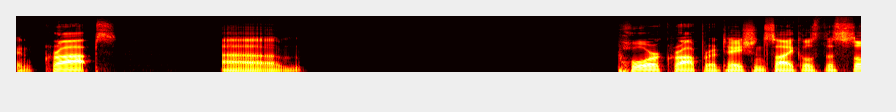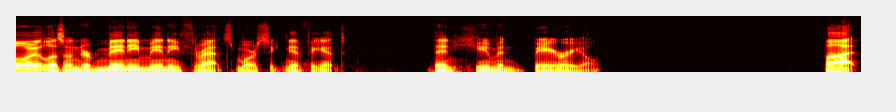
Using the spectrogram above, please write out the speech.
and crops, um, poor crop rotation cycles. The soil is under many, many threats more significant than human burial. But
